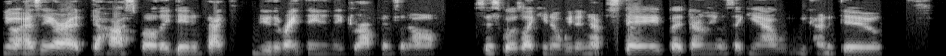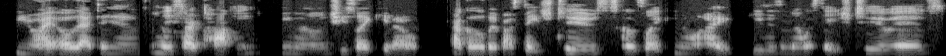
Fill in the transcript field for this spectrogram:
you know, as they are at the hospital. They did, in fact, do the right thing and they dropped Vincent off. Cisco was like, you know, we didn't have to stay, but Darlene was like, yeah, we, we kind of do. You know, I owe that to him. And they start talking, you know, and she's like, you know, talk a little bit about stage two. Cisco's like, you know, I he doesn't know what stage two is.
